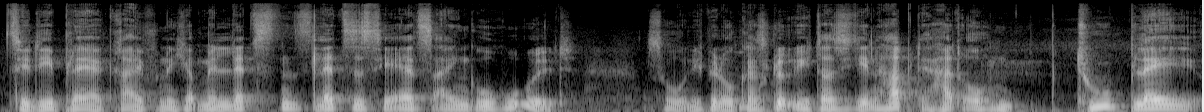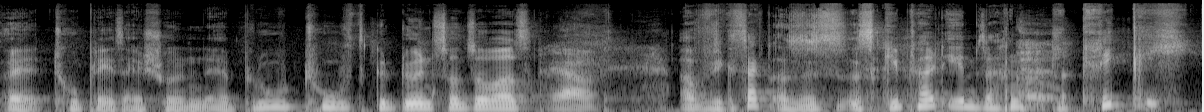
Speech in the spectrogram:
CD-Player greifen. Ich habe mir letztens, letztes Jahr jetzt einen geholt. So, und ich bin auch ganz glücklich, dass ich den habe. Der hat auch Two-Play, äh, Two-Play ist eigentlich schon, äh, Bluetooth-Gedöns und sowas. Ja. Aber wie gesagt, also es, es gibt halt eben Sachen, die kriege ich,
